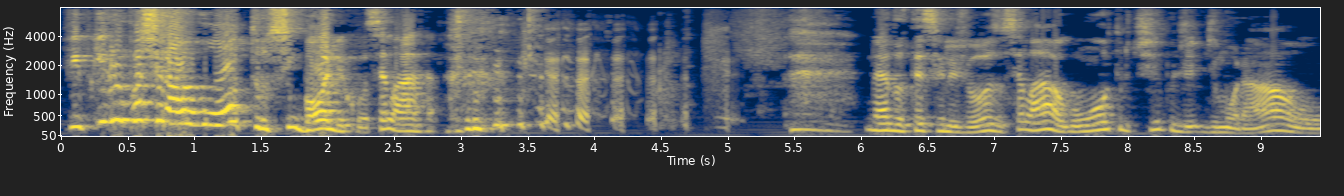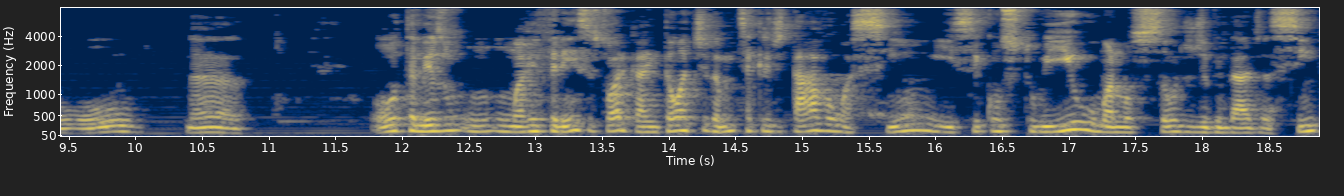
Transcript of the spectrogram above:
Enfim, por que, que não pode tirar algo outro simbólico, sei lá. né, do texto religioso, sei lá, algum outro tipo de, de moral, ou né, ou até mesmo uma referência histórica. Então, antigamente se acreditavam assim e se construiu uma noção de divindade assim.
